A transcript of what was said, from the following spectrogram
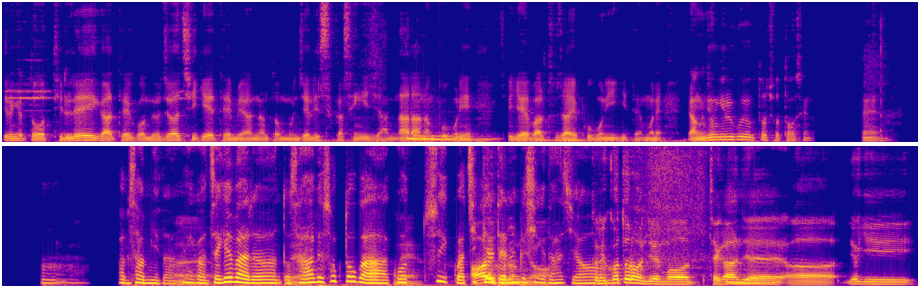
이런 게 또 delay가 되고 늦어지게 되면은 또 문제 리스크가 생기지 않나라는 부분이 음, 재개발 투자의 부분이기 때문에 양정 1구역도 좋다고 생각해요. 어, 감사합니다. 그러니까 네. 재개발은 또 네. 사업의 속도가 곧 네. 수익과 직결되는 그럼요. 것이기도 그리고 하죠. 끝으로 이제 뭐 제가 이제 음, 어 여기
